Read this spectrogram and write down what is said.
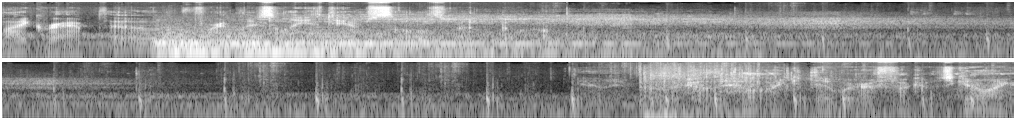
Buy crap though before I lose all these damn souls, but oh well. Yeah, I mean, how the hell I could do where the fuck I was going.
